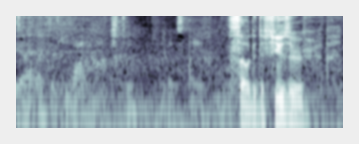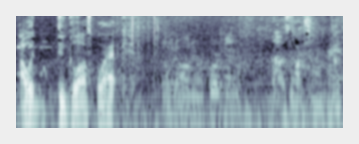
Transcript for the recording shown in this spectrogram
Yeah, I like the body match too. It looks clean. So, the diffuser, I would do gloss black. Want me to hold and record, man? I was talking to him, right?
